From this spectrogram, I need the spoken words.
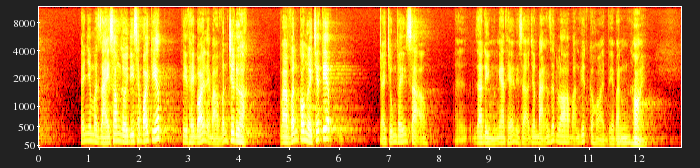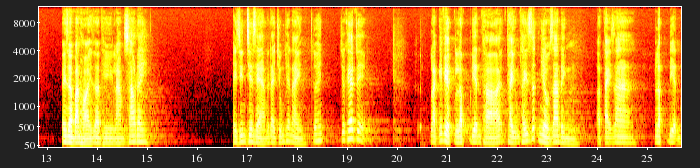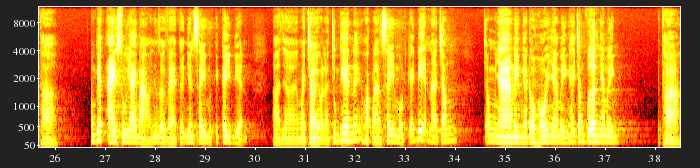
Thế nhưng mà giải xong rồi đi xem bói tiếp thì thầy bói lại bảo vẫn chưa được và vẫn có người chết tiếp. Để chúng thấy sợ. Gia đình mà nghe thế thì sợ cho nên bạn rất lo bạn viết câu hỏi về bạn hỏi. Bây giờ bạn hỏi giờ thì làm sao đây? Thầy xin chia sẻ với đại chúng thế này. Trước hết ý, là cái việc lập điện thờ ấy, thầy cũng thấy rất nhiều gia đình ở tại gia lập điện thờ. Không biết ai xui ai bảo, nhưng rồi về tự nhiên xây một cái cây điện à, ở ngoài trời gọi là trung thiên đấy, hoặc là xây một cái điện ở trong trong nhà mình, ở đầu hồi nhà mình hay trong vườn nhà mình. Thờ.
